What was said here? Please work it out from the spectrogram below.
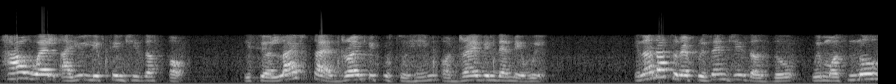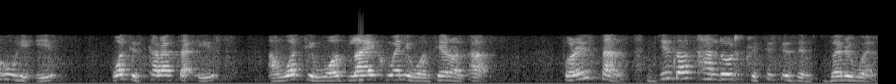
How well are you lifting Jesus up? Is your lifestyle drawing people to him or driving them away? In order to represent Jesus, though, we must know who he is, what his character is, and what he was like when he was here on earth. For instance, Jesus handled criticisms very well.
